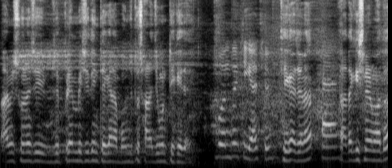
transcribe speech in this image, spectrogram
আমি শুনেছি যে প্রেম বেশি দিন টেকে না বন্ধুত্ব সারা জীবন টিকে যায়। বন্ধু ঠিক আছে। ঠিক আছে না? হ্যাঁ। রাধাকৃষ্ণের মতো।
